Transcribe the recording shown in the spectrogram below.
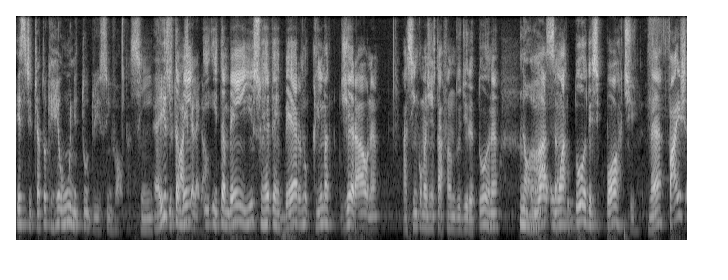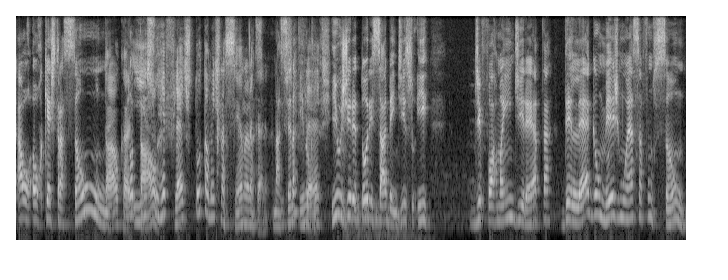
esse tipo de ator que reúne tudo isso em volta. Sim. É isso e que eu também, acho que é legal. E, e também isso reverbera no clima geral, né? Assim como a gente tá falando do diretor, né? Um, Nossa! um ator desse porte, né? Faz a, or- a orquestração Total, cara. E Total. isso reflete totalmente na cena, né, cara? na Isso cena e no reflete. E os diretores sabem disso e, de forma indireta, delegam mesmo essa função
